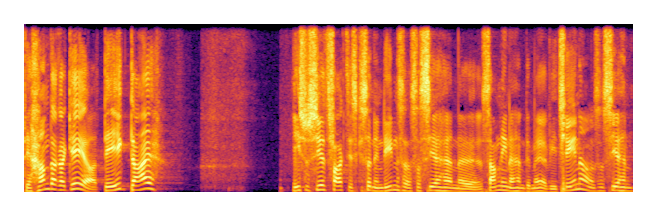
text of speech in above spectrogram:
Det er ham, der regerer. Det er ikke dig. Jesus siger faktisk sådan en lignelse, og så siger han, øh, sammenligner han det med, at vi er tjenere, og så siger han,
